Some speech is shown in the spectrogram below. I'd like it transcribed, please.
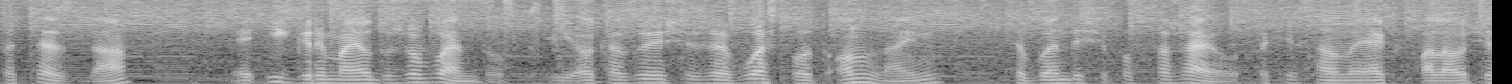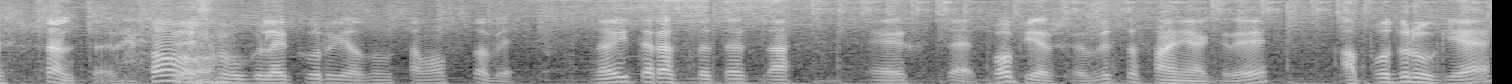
Bethesda, e, ich gry mają dużo błędów i okazuje się, że w Westworld Online te błędy się powtarzają, takie same jak w Falloutie Shelter. O. To jest w ogóle kuriozum samo w sobie. No i teraz Bethesda e, chce po pierwsze wycofania gry, a po drugie e,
